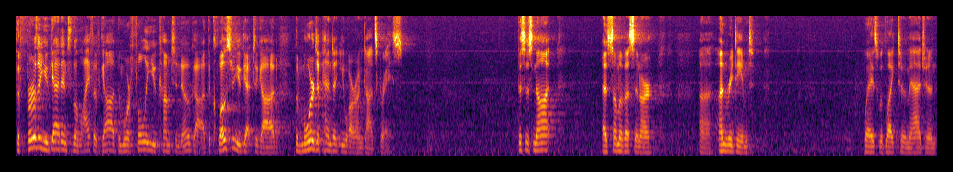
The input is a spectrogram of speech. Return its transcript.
The further you get into the life of God, the more fully you come to know God. The closer you get to God, the more dependent you are on God's grace. This is not, as some of us in our uh, unredeemed ways would like to imagine,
